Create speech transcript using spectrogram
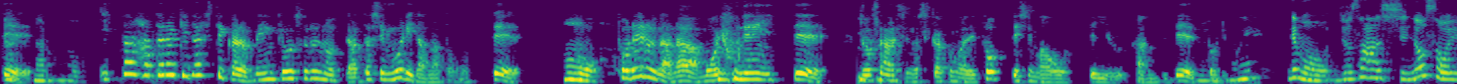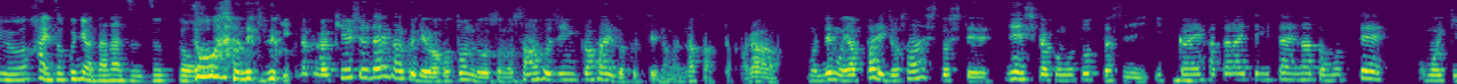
て、なるほど。一旦働き出してから勉強するのって私無理だなと思って、うん、もう取れるならもう4年行って助産師の資格まで取ってしまおうっていう感じで取ります。でも助産師のそういう配属にはならずずっと。そうなんですよ。だから九州大学ではほとんどその産婦人科配属っていうのがなかったからでもやっぱり助産師として、ね、資格も取ったし、一回働いてみたいなと思って、思い切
